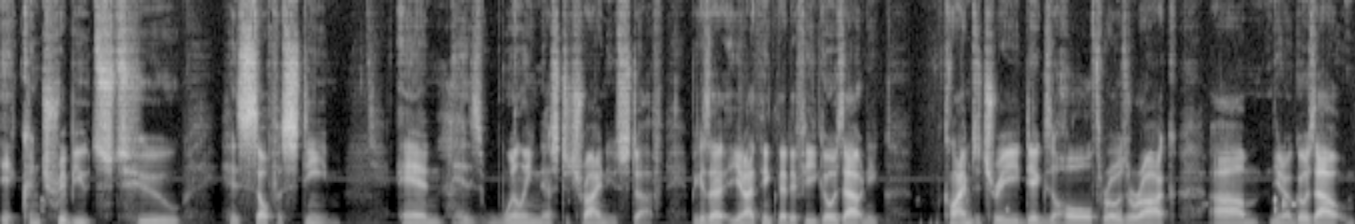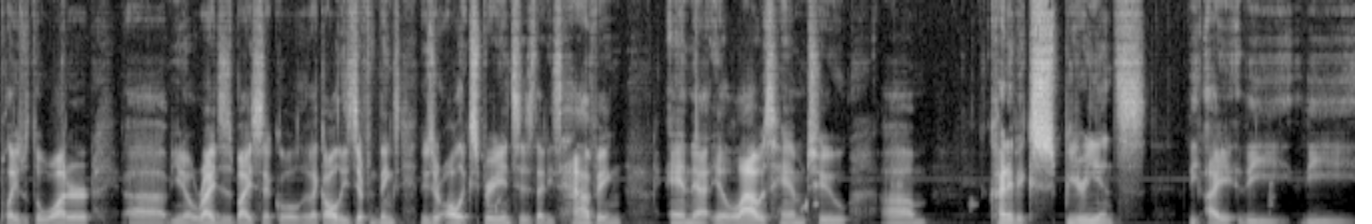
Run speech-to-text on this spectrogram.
it contributes to his self-esteem and his willingness to try new stuff. Because I, you know, I think that if he goes out and he climbs a tree, digs a hole, throws a rock, um, you know, goes out and plays with the water, uh, you know, rides his bicycle, like all these different things. These are all experiences that he's having, and that it allows him to um, kind of experience the I the the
